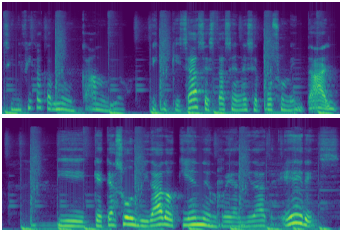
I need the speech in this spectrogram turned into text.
significa que ha habido un cambio y que quizás estás en ese pozo mental y que te has olvidado quién en realidad eres.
